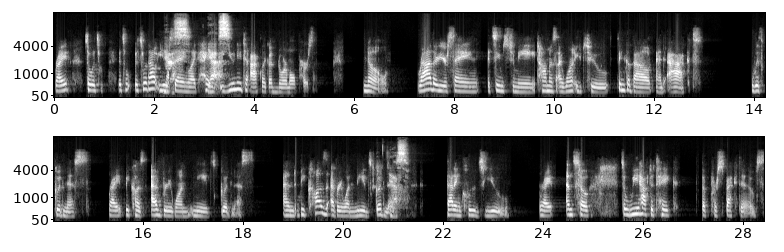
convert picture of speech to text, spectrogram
right? So it's it's it's without you yes. saying like, "Hey, yes. you need to act like a normal person." No. Rather, you're saying, it seems to me, Thomas, I want you to think about and act with goodness, right? Because everyone needs goodness and because everyone needs goodness, yes. that includes you, right? And so so we have to take the perspectives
